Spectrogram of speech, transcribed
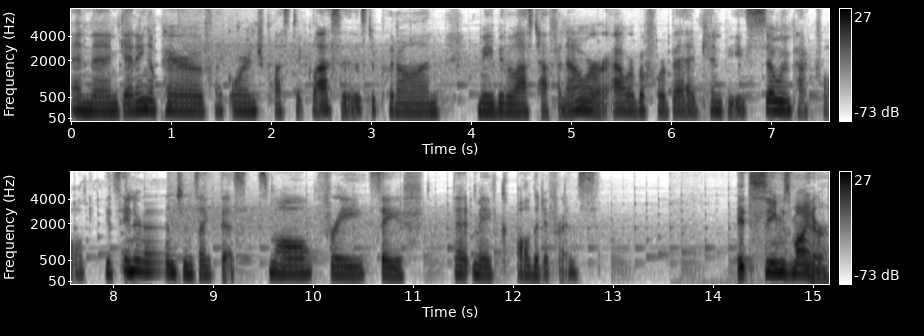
and then getting a pair of like orange plastic glasses to put on maybe the last half an hour or hour before bed can be so impactful. It's interventions like this, small, free, safe, that make all the difference. It seems minor,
